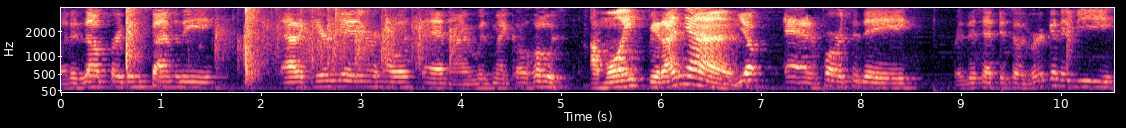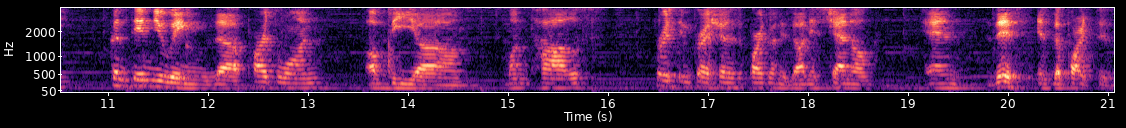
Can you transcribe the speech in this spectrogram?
What is up, Perkins family? Alex here again, your host, and I'm with my co-host. Amoy Piranyan. Yep. And for today, for this episode, we're gonna be continuing the part one of the um, Montale's first impressions. Part one is on his channel, and this is the part two.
